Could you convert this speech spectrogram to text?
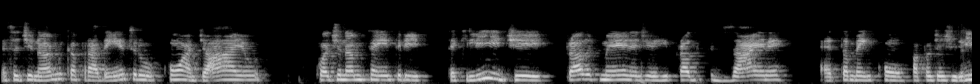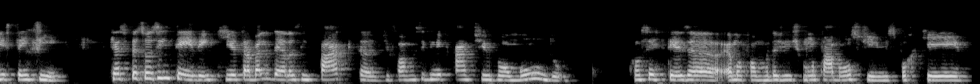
essa dinâmica para dentro com Agile, com a dinâmica entre Tech Lead, Product Manager e Product Designer, é, também com o papel de agilista, enfim, que as pessoas entendem que o trabalho delas impacta de forma significativa o mundo, com certeza é uma forma da gente montar bons times, porque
